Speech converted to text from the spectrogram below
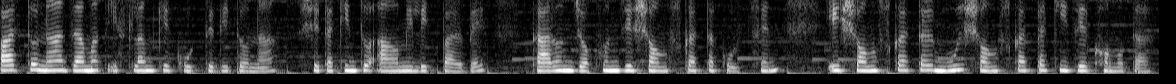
পারত না জামাত ইসলামকে করতে দিত না, সেটা কিন্তু আওয়ামী লীগ পারবে। কারণ যখন যে সংস্কারটা করছেন, এই সংস্কারটার মূল সংস্কারটা কি যে ক্ষমতার?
